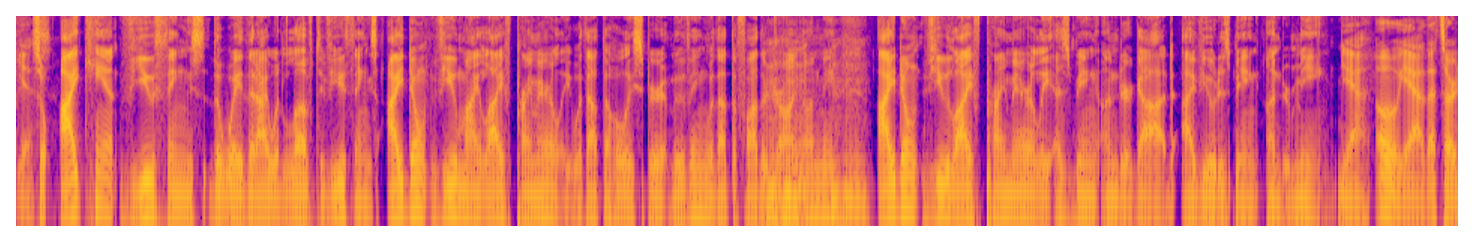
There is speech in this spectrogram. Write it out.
Yes. So I can't view things the way that I would love to view things. I don't view my life primarily without the Holy Spirit moving, without the Father drawing Mhm, on me. mhm. I don't view life primarily as being under God. I view it as being under me. Yeah. Oh, yeah. That's our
